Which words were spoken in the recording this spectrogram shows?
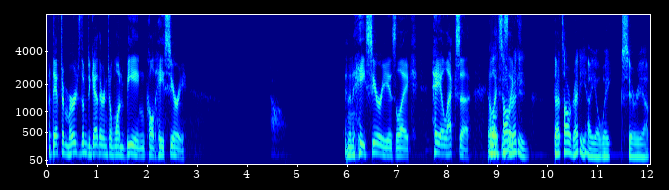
but they have to merge them together into one being called Hey Siri. And then Hey Siri is like Hey Alexa. And Well, it's Alexa's like- already that's already how you wake Siri up.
